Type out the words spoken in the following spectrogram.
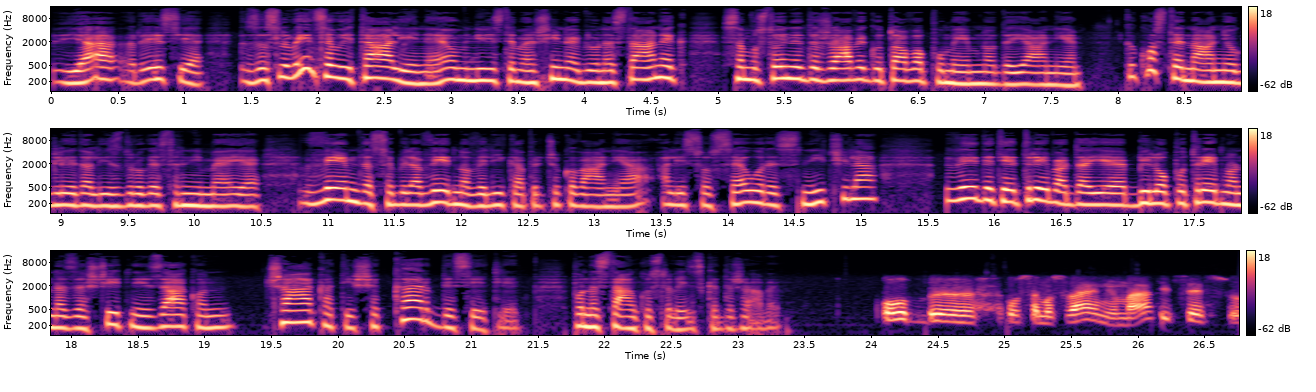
Ja, res je. Za slovence v Italiji, ne, omenili ste manjšino, je bil nastanek samostojne države gotovo pomembno dejanje. Kako ste na njo gledali z druge strani meje? Vem, da so bila vedno velika pričakovanja, ali so se uresničila Vedeti je treba, da je bilo potrebno na zaščitni zakon čakati še kar deset let po nastanku slovenske države. Ob eh, osamosvajanju matice so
